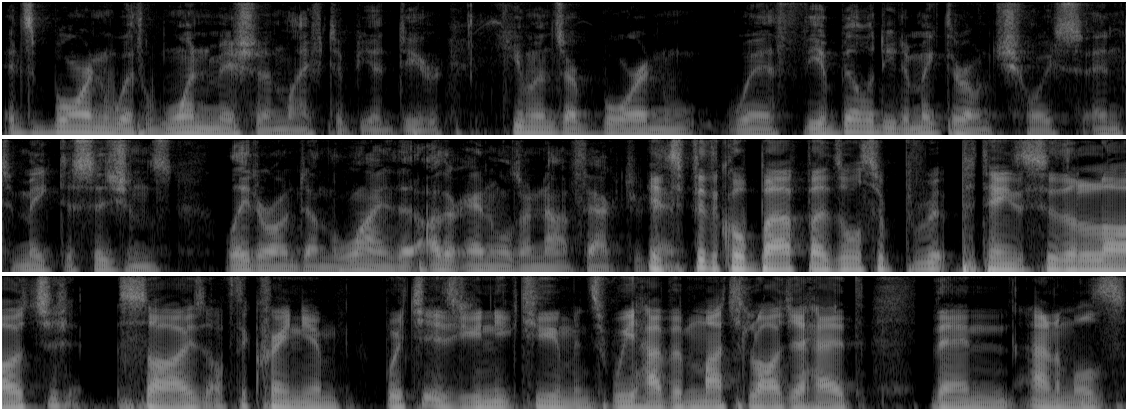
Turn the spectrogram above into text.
It's born with one mission in life to be a deer. Humans are born with the ability to make their own choice and to make decisions later on down the line that other animals are not factored It's in. physical birth, but it also pr- pertains to the large size of the cranium, which is unique to humans. We have a much larger head than animals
